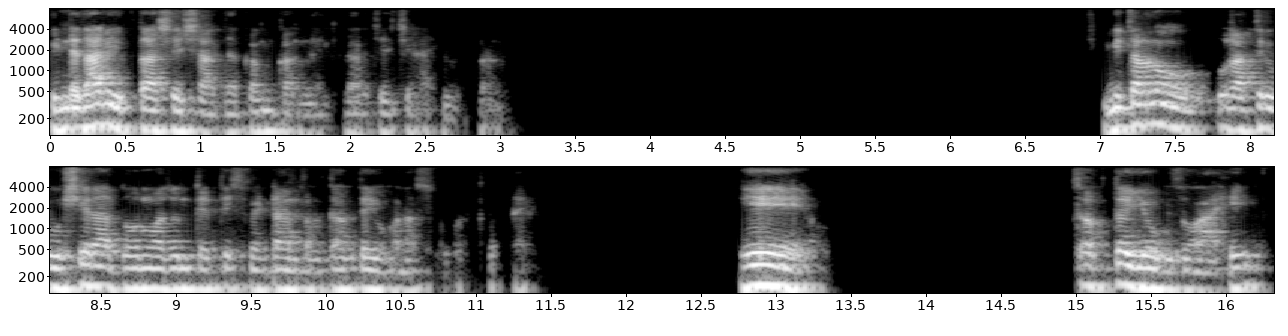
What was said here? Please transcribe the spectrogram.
पिंडदान युक्त असे श्राद्ध कर्म करणे गरजेचे आहे मित्रांनो. मित्रांनो रात्री उशिरा दोन वाजून तेहतीस मिनिटांनंतर दग्धयोगाला सुरुवात होत आहे. हे दग्धयोग जो आहे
